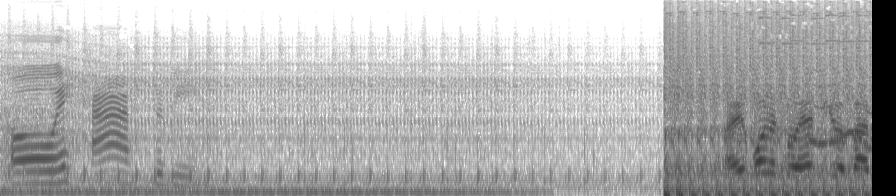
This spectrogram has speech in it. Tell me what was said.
Oh, it has to be. I wanted to ask you about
